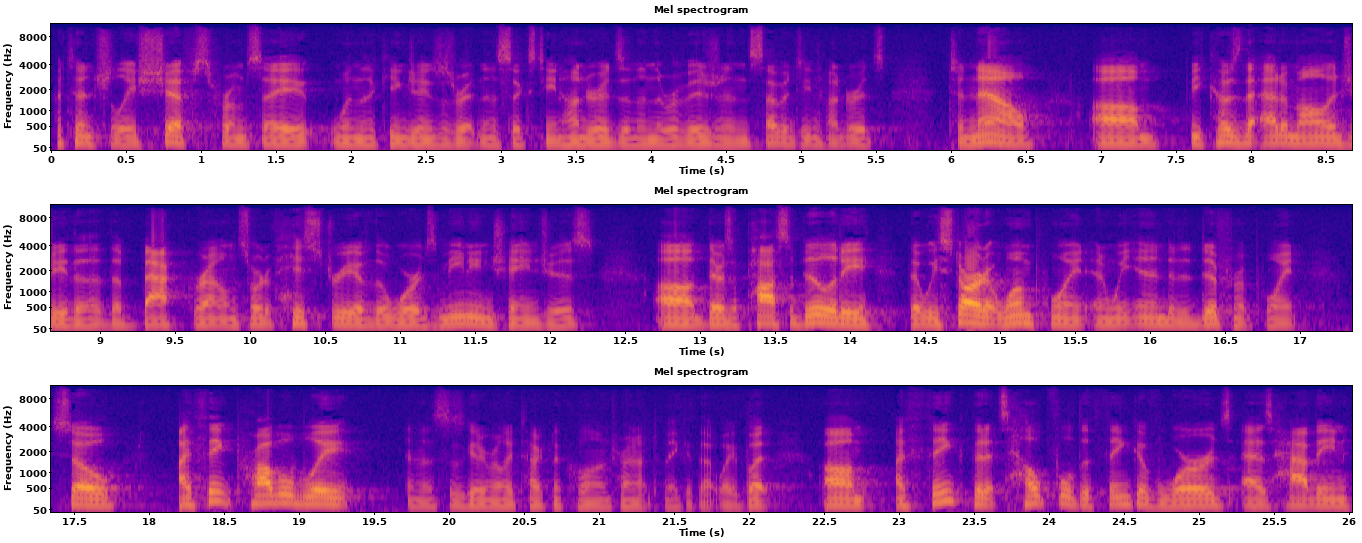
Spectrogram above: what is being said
potentially shifts from, say, when the King James was written in the 1600s and then the revision in the 1700s to now, um, because the etymology, the, the background sort of history of the word's meaning changes, uh, there's a possibility that we start at one point and we end at a different point. So I think probably, and this is getting really technical, and I'm trying not to make it that way, but um, I think that it's helpful to think of words as having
